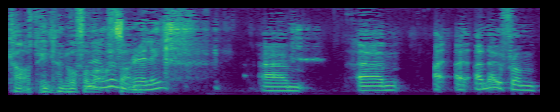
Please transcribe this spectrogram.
can't have been an awful No, lot it of fun. really. I, I, I know from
